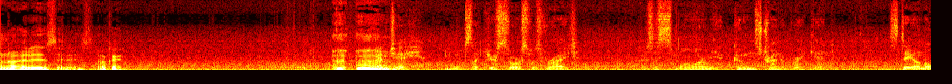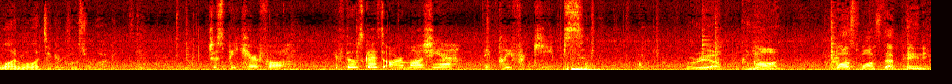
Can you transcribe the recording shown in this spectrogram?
no, no, it is. It is. Okay. MJ, looks like your source was right. There's a small army of goons trying to break in. Stay on the line while I take a closer look. Just be careful. If those guys are Maggia, they play for keeps. Hmm. Maria. Come on. Boss wants that painting.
